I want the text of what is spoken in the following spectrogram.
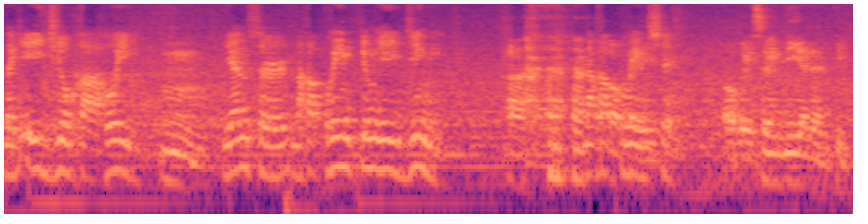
nag-age yung kahoy. Mm. Yan sir, nakaprint yung aging eh. Ah, Nakaprint okay. siya. Okay, so hindi yan antique.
